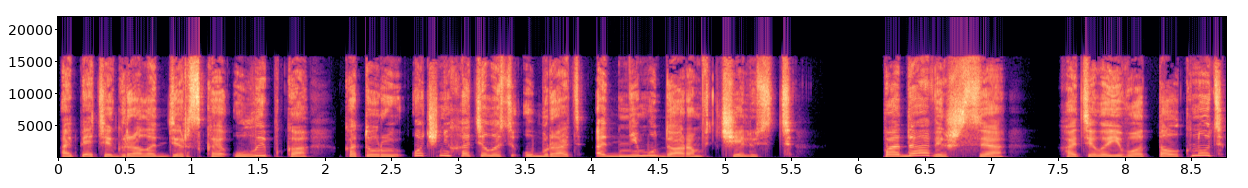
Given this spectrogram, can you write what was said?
опять играла дерзкая улыбка, которую очень хотелось убрать одним ударом в челюсть. «Подавишься!» Хотела его оттолкнуть,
